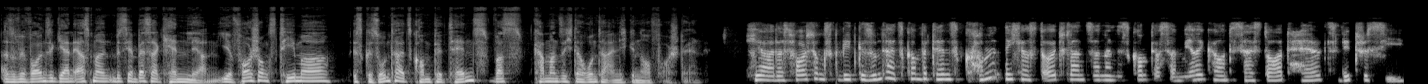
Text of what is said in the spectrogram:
Also wir wollen Sie gern erstmal ein bisschen besser kennenlernen. Ihr Forschungsthema ist Gesundheitskompetenz. Was kann man sich darunter eigentlich genau vorstellen? Ja, das Forschungsgebiet Gesundheitskompetenz kommt nicht aus Deutschland, sondern es kommt aus Amerika und es heißt dort Health Literacy.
